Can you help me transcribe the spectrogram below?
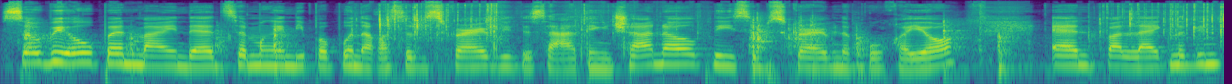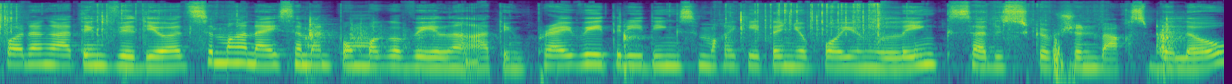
So be open-minded sa mga hindi pa po nakasubscribe dito sa ating channel. Please subscribe na po kayo. And pa-like na din po ng ating video at sa mga nice naman pong mag-avail ng ating private readings, makikita nyo po yung link sa description box below.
